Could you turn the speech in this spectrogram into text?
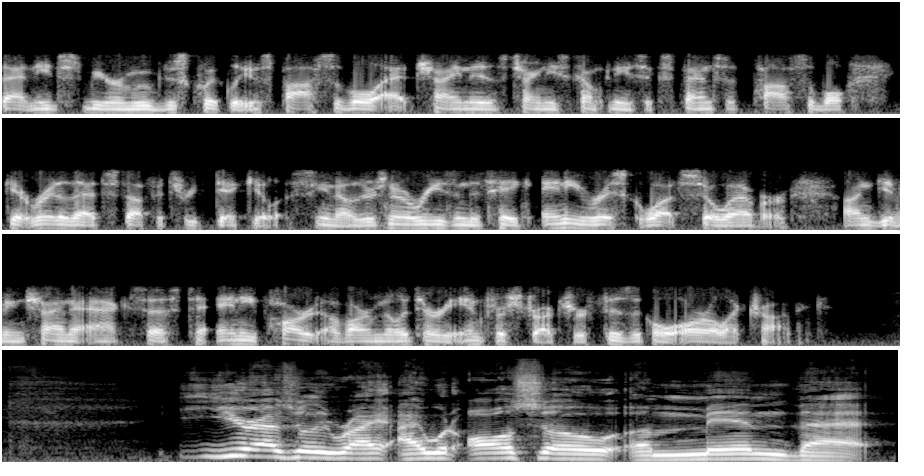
That needs to be removed as quickly as possible at China's Chinese companies' expense if possible. Get rid of that stuff. It's ridiculous. You know, there's no reason to take any risk whatsoever on giving China access to any part of our military infrastructure, physical or electronic. You're absolutely right. I would also amend that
